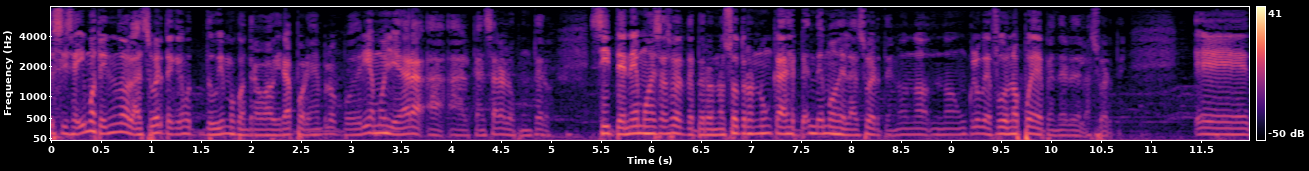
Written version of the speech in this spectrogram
si seguimos teniendo la suerte que tuvimos contra Bavirá, por ejemplo, podríamos llegar a, alcanzar a los punteros. Si tenemos esa suerte, pero nosotros nunca dependemos de la suerte. No, no, no, un club de fútbol no puede depender de la suerte. Eh,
